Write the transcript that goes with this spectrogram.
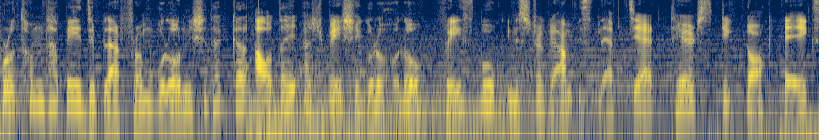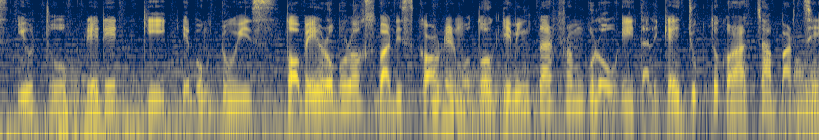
প্রথম ধাপে যে প্ল্যাটফর্মগুলো নিষেধাজ্ঞার আওতায় আসবে সেগুলো হলো Facebook Instagram Snapchat Threads TikTok X YouTube Reddit Kick এবং টুইস তবে রোবোলক্স বা ডিসকর্ডের মতো গেমিং প্ল্যাটফর্মগুলোও এই তালিকায় যুক্ত করার চাপ বাড়ছে।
